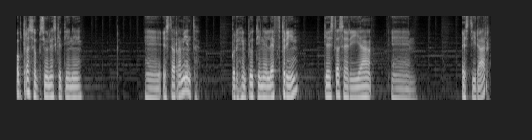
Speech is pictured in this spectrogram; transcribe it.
otras opciones que tiene eh, esta herramienta. Por ejemplo, tiene left trim, que esta sería eh, estirar.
